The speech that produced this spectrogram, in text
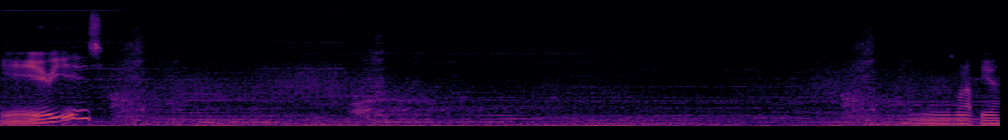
Here he is. There's one up here.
